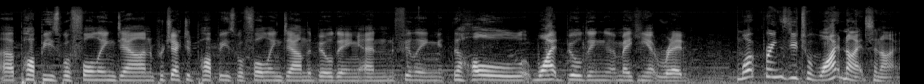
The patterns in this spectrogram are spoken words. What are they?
uh, poppies were falling down, projected poppies were falling down the building and filling the whole white building, making it red. What brings you to White Night tonight?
